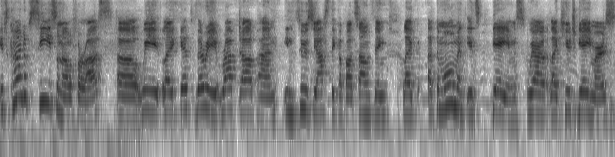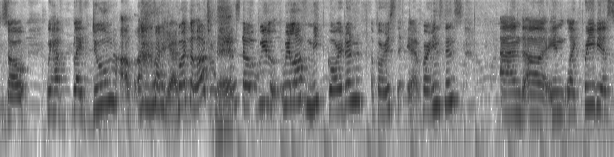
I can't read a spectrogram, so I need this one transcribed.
it's kind of seasonal for us. Uh, we like get very wrapped up and enthusiastic about something. Like at the moment, it's games. We are like huge gamers, so we have played Doom uh, like Yeah. quite a lot. So we we love Mick Gordon for for instance. And uh, in like previous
